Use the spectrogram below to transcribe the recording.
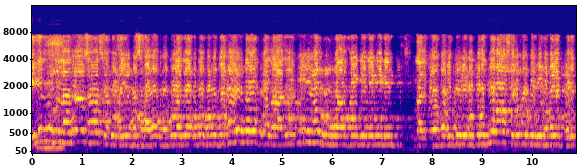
إن الأساس بخير حسنات وقوة يقبض الجحيم وهو العليم الوافي بدينه ما يقرأ في الدين قبضه ورسول قلبه وما يقبض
